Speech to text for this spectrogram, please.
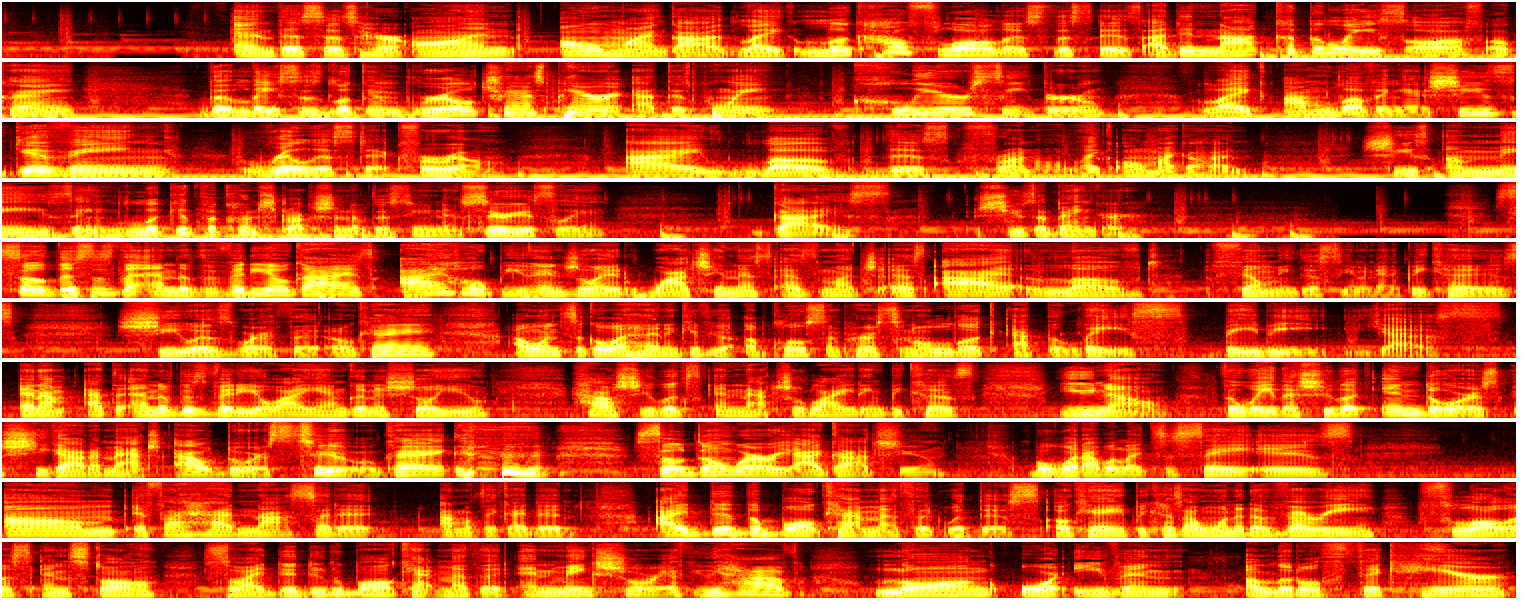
and this is her on. Oh my God. Like, look how flawless this is. I did not cut the lace off, okay? The lace is looking real transparent at this point, clear see through. Like, I'm loving it. She's giving realistic for real. I love this frontal. Like, oh my God. She's amazing. Look at the construction of this unit. Seriously. Guys, she's a banger. So this is the end of the video, guys. I hope you enjoyed watching this as much as I loved filming this unit because she was worth it, okay? I wanted to go ahead and give you an up close and personal look at the lace. Baby, yes. And I'm at the end of this video, I am going to show you how she looks in natural lighting because you know the way that she look indoors, she got to match outdoors too, okay? so don't worry, I got you. But what I would like to say is um if I had not said it, I don't think I did. I did the ball cap method with this, okay? Because I wanted a very flawless install. So I did do the ball cap method and make sure if you have long or even a little thick hair,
